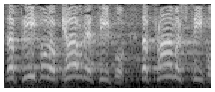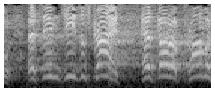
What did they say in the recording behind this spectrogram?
The people of covenant people, the promised people that's in Jesus Christ, has got a promise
